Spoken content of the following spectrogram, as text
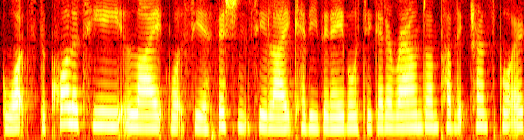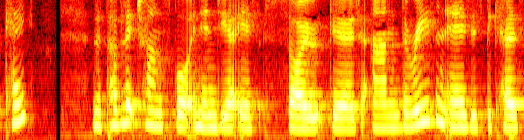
what's the quality like? What's the efficiency like? Have you been able to get around on public transport okay? The public transport in India is so good, and the reason is is because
